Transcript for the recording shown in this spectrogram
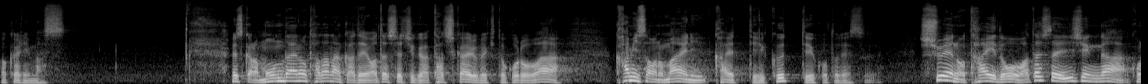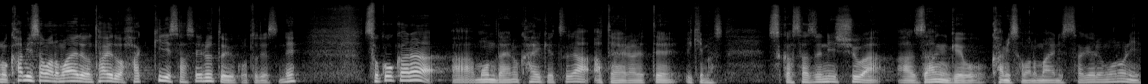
分かります。ですから問題のただ中で私たちが立ち返るべきところは神様の前に帰っていくっていうことです。主への態度を私たち自身がこの神様の前での態度をはっきりさせるということですね。そこから問題の解決が与えられていきます。すかさずに主は懺悔を神様の前に捧げる者に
